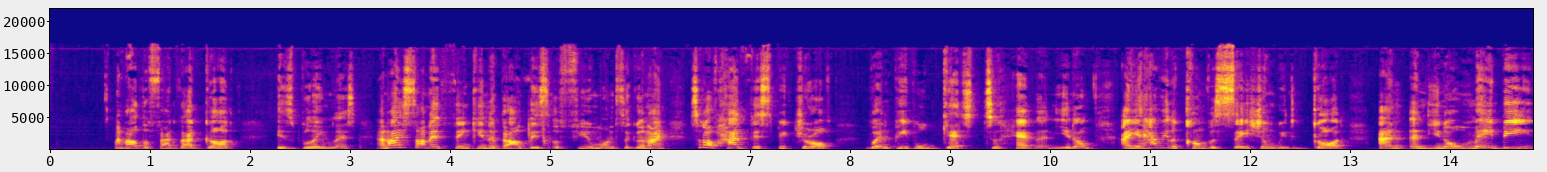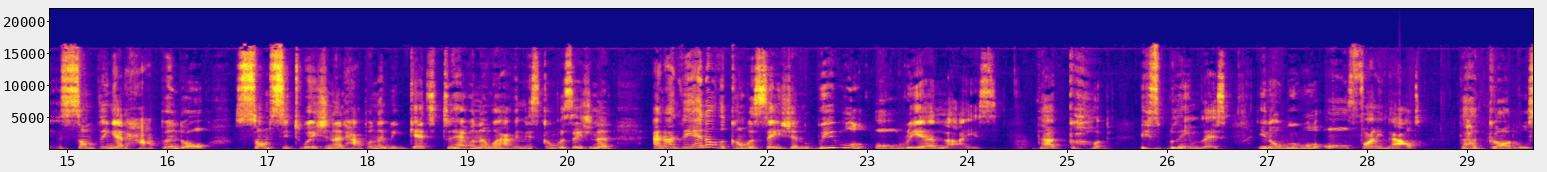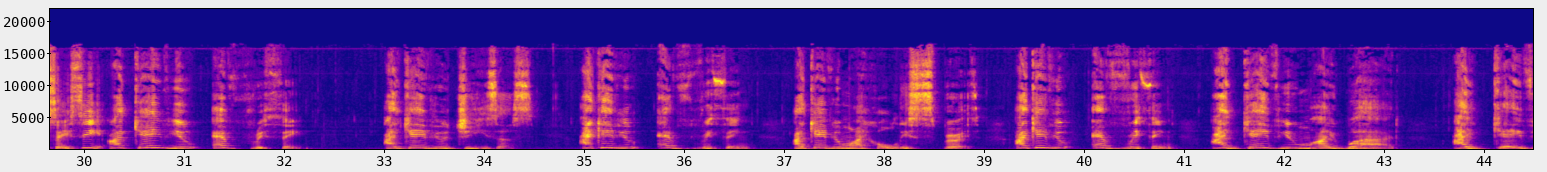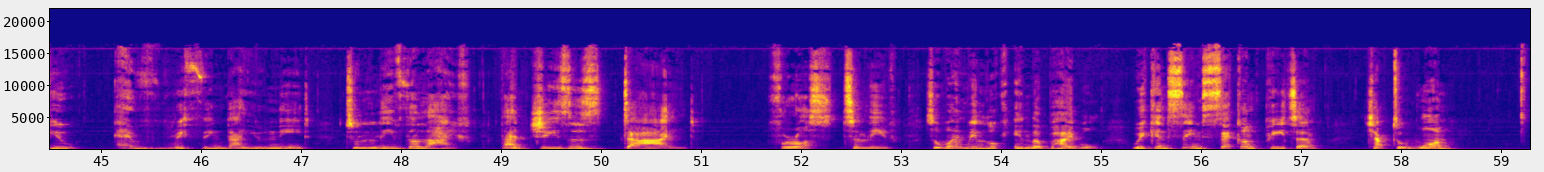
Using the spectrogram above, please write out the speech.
about the fact that God is blameless. And I started thinking about this a few months ago, and I sort of had this picture of when people get to heaven, you know, and you're having a conversation with God, and and you know maybe something had happened or some situation had happened, and we get to heaven and we're having this conversation, and and at the end of the conversation, we will all realize that God is blameless. You know, we will all find out that God will say, See, I gave you everything. I gave you Jesus. I gave you everything. I gave you my Holy Spirit. I gave you everything. I gave you my word. I gave you everything that you need to live the life that Jesus died for us to live. So when we look in the Bible, we can see in Second Peter chapter 1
